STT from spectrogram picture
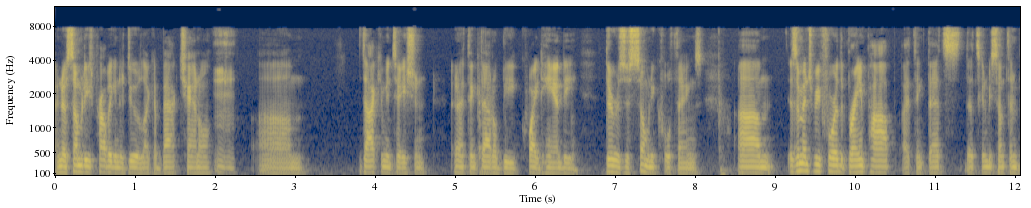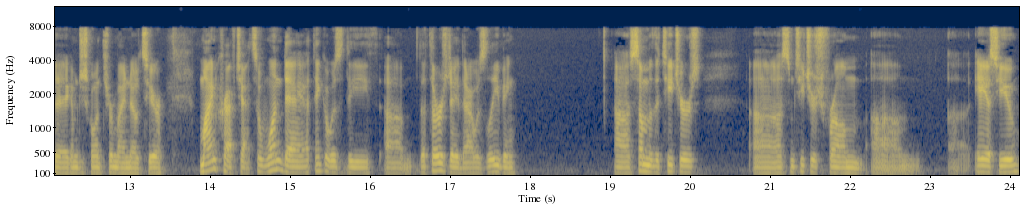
I know somebody's probably going to do like a back channel Mhm. um, documentation, and I think that'll be quite handy. There was just so many cool things. Um, as I mentioned before, the brain pop. I think that's that's going to be something big. I'm just going through my notes here. Minecraft chat. So one day, I think it was the um, the Thursday that I was leaving. Uh, some of the teachers, uh, some teachers from um, uh, ASU,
